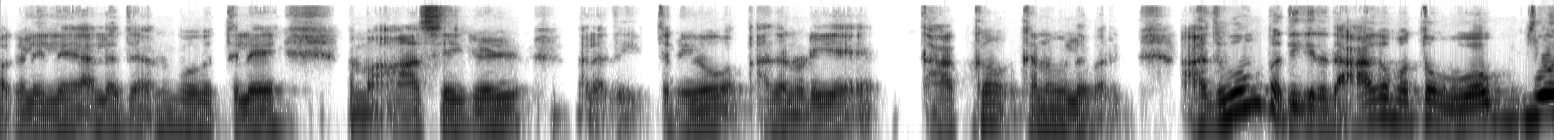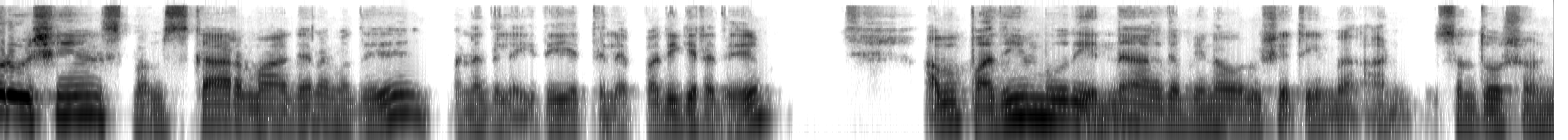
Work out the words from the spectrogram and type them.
பகலிலே அல்லது அனுபவத்திலே நம்ம ஆசைகள் அல்லது எத்தனையோ அதனுடைய தாக்கம் கனவுல வருது அதுவும் பதிகிறது. ஆக மொத்தம் ஒவ்வொரு விஷயம் சம்ஸ்காரமாக நமது மனதில் இதயத்துல பதிகிறது. அப்போ பதியும் போது என்ன ஆகுது அப்படின்னா ஒரு விஷயத்தையும் சந்தோஷம்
